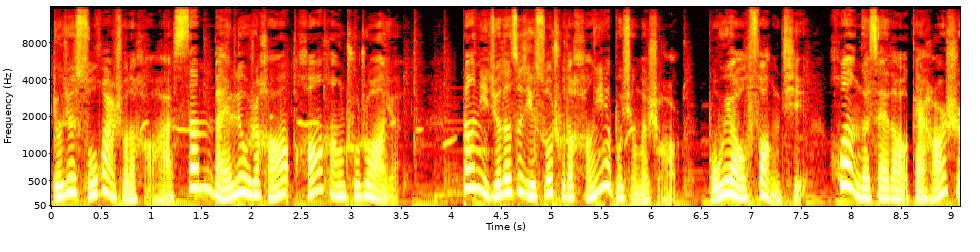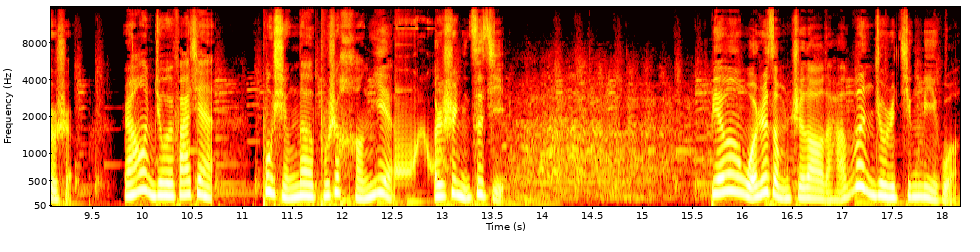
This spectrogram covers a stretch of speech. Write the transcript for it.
有句俗话说得好哈，三百六十行，行行出状元。当你觉得自己所处的行业不行的时候，不要放弃，换个赛道改行试试，然后你就会发现，不行的不是行业，而是你自己。别问我是怎么知道的哈，问就是经历过。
